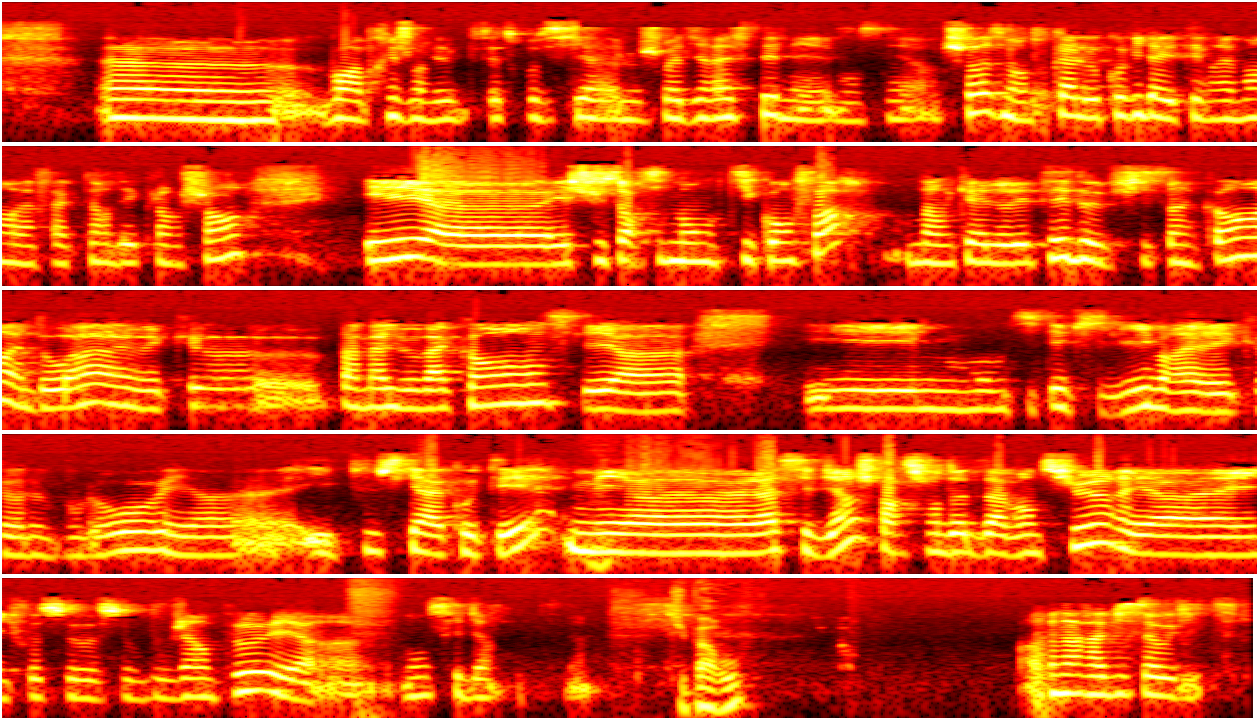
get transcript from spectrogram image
Bon après j'en ai peut-être aussi le choix d'y rester, mais bon c'est autre chose. Mais en tout cas le Covid a été vraiment un facteur déclenchant. Et, je suis sortie de mon petit confort dans lequel j'étais depuis cinq ans à Doha avec pas mal de vacances et, et mon petit équilibre avec euh, le boulot et, euh, et tout ce qu'il y a à côté. Mais euh, là c'est bien, je pars sur d'autres aventures et euh, il faut se, se bouger un peu et euh, bon c'est bien. Tu pars où? En Arabie Saoudite.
